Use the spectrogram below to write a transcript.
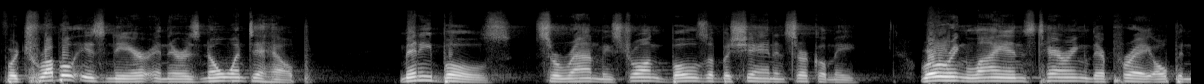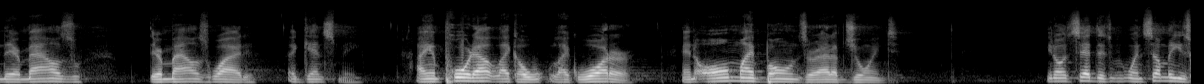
for trouble is near and there is no one to help. Many bulls surround me, strong bulls of Bashan encircle me. Roaring lions tearing their prey open their mouths their mouths wide against me. I am poured out like a like water and all my bones are out of joint. You know, it said that when somebody is,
